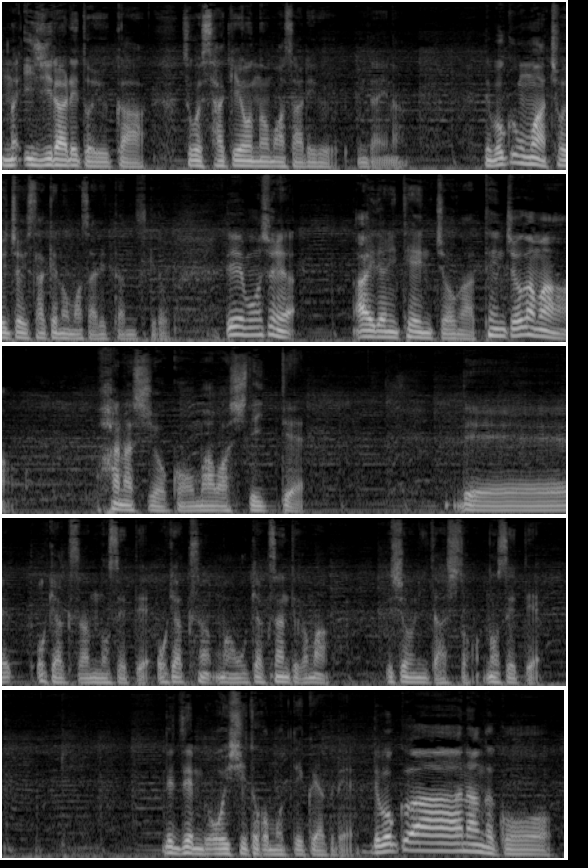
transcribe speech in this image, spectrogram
まあ、いじられというか、すごい酒を飲まされるみたいな。で、僕もまあちょいちょい酒飲まされてたんですけど、で、もう一人、間に店長が、店長がまあ、話をこう回していって、で、お客さん乗せて、お客さん、まあお客さんっていうかまあ、後ろにいた人乗せて、で、全部美味しいとこ持っていく役で。で、僕は、なんかこう、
